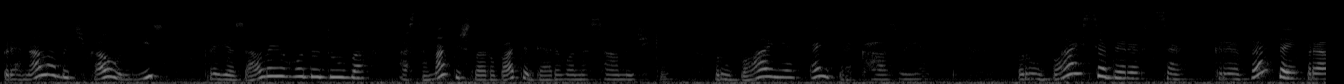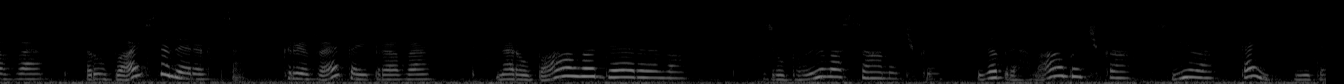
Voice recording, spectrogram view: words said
пригнала бичка у ліс, прив'язала його до дуба, а сама пішла рубати дерево на саночки. Рубає та й приказує. Рубайся, деревце, криве та й праве. Рубайся, деревце, криве та й праве. Нарубала дерева, зробила саночки, запрягла бичка, сіла та й їде.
